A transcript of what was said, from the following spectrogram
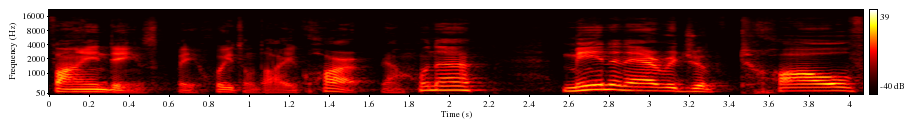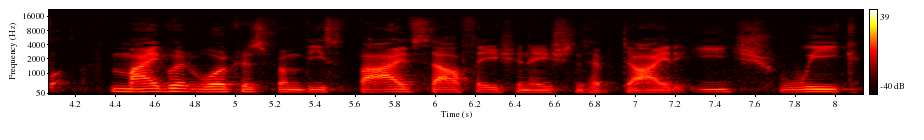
findings 被汇总到一块儿，然后呢，mean an average of twelve migrant workers from these five South Asian nations have died each week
